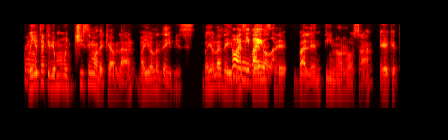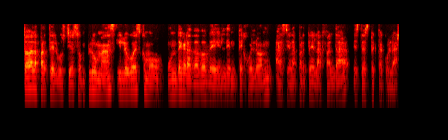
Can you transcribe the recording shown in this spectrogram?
No. Oye, otra que dio muchísimo de qué hablar, Viola Davis. Viola Davis Ay, mi fue en Viola. este Valentino rosa, eh, que toda la parte del bustier son plumas y luego es como un degradado de lentejuelón hacia la parte de la falda, está espectacular.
